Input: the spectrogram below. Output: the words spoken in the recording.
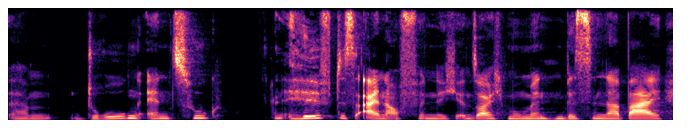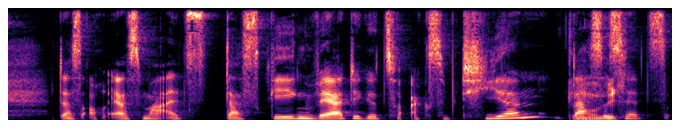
ähm, Drogenentzug, hilft es einem auch, finde ich, in solchen Momenten ein bisschen dabei, das auch erstmal als das Gegenwärtige zu akzeptieren, genau, dass nicht, es jetzt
